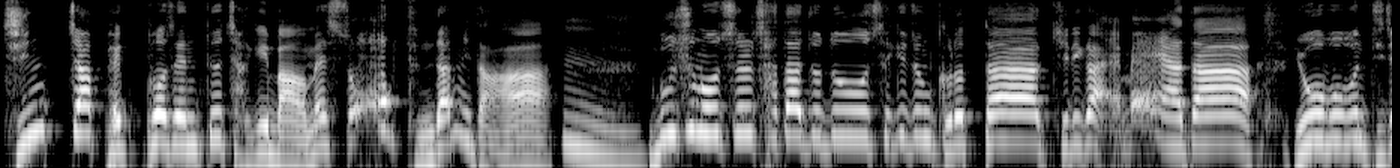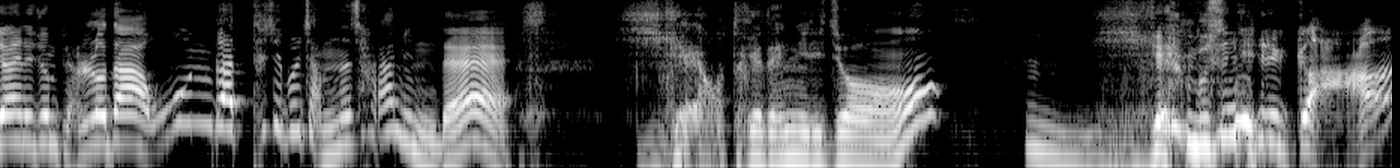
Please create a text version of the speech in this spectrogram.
진짜 100% 자기 마음에 쏙 든답니다. 음. 무슨 옷을 사다 줘도 색이 좀 그렇다, 길이가 애매하다, 요 부분 디자인이 좀 별로다, 온갖 트집을 잡는 사람인데 이게 어떻게 된 일이죠? 음. 이게 무슨 일일까?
